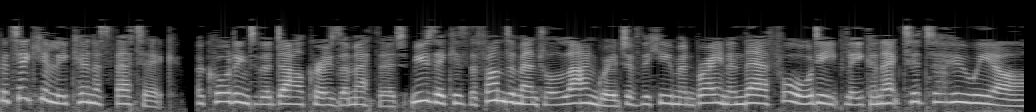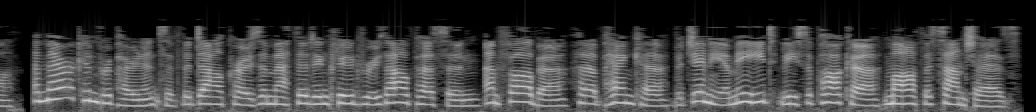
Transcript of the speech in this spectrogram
particularly kinesthetic. According to the Dalcroze method, music is the fundamental language of the human brain and therefore deeply connected to who we are. American proponents of the Dalcroze method include Ruth Alperson, Ann Faber, Herb Henker, Virginia Mead, Lisa Parker, Martha Sanchez,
